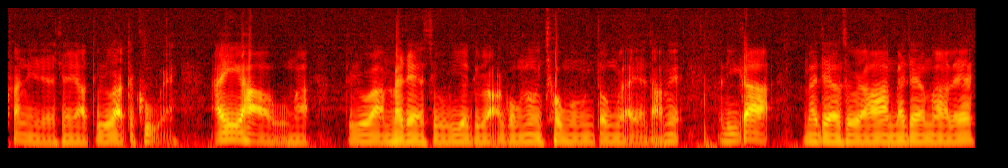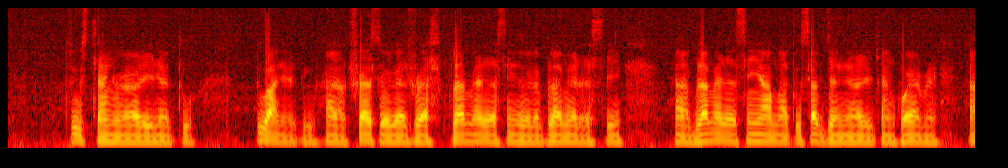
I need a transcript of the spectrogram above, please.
ထွက်နေတဲ့ထဲကသူတို့ကတစ်ခုပဲအဲ့ဒီဟာဟိုမှ သူတို့က metal ဆိုပြီးတော့သူတို့ကအကုန်လုံးခြုံငုံသုံးပလိုက်ရဒါပေမဲ့အဓိက metal ဆိုတာ metal မှာလည်း သူ genre တွေနဲ့သူသူကနေသူဟာ thrash ဆိုရဲ thrash black metal scene ဆိုရဲ black metal scene ဟာ black metal scene ရမှာသူ sub genre တွေပြန်ခွဲရမယ်ဟာ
